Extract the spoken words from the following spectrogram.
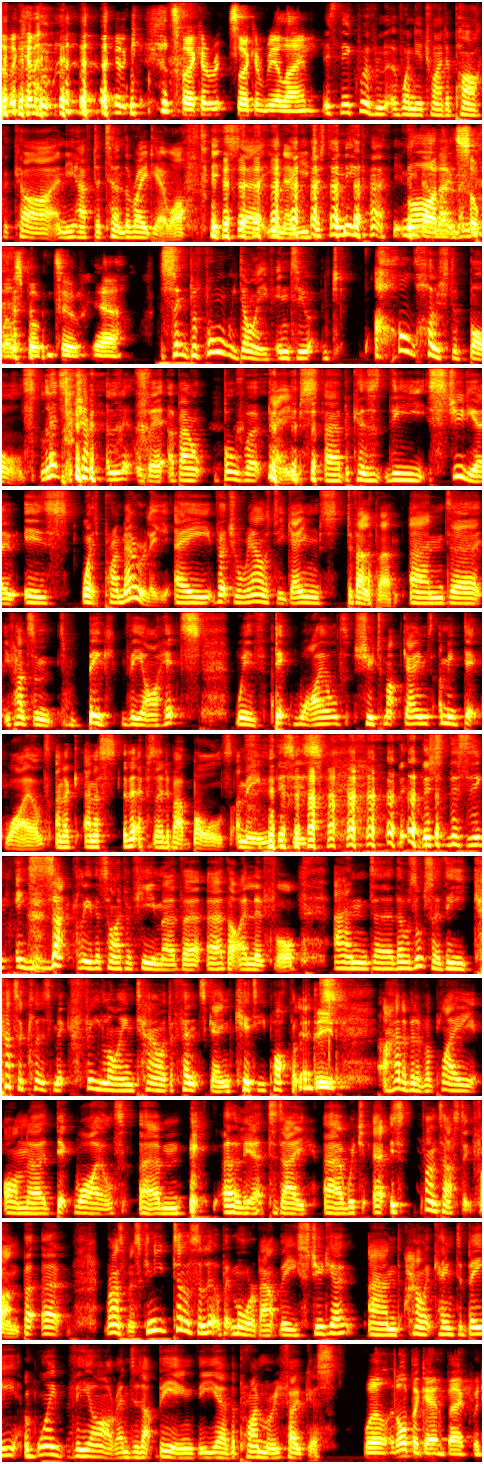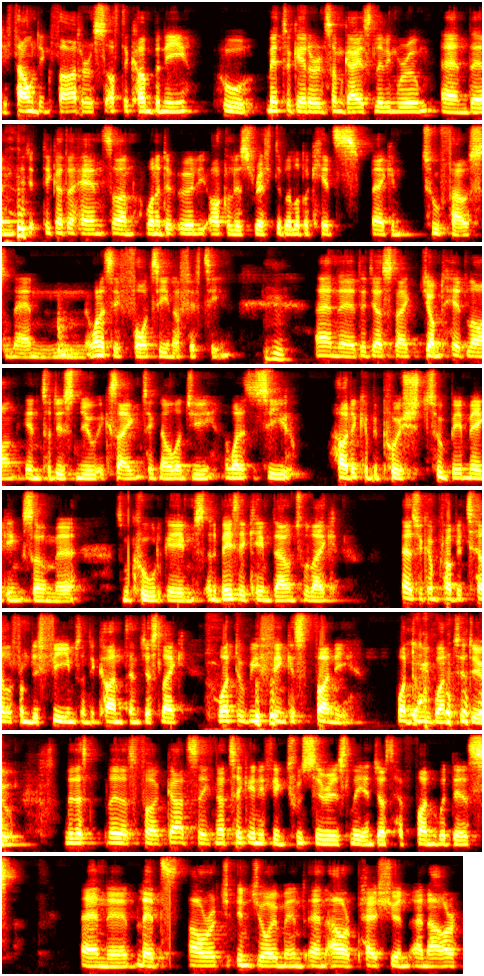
then I can so I can so I can realign. It's the equivalent of when you're trying to park a car and you have to turn the radio off. It's uh, you know you just you need that. You need Oh, that that's so well spoken too. Yeah. So before we dive into a whole host of balls, let's chat a little bit about Bolverk Games uh, because the studio is well, it's primarily a virtual reality games developer, and uh, you've had some, some big VR hits with Dick Wild shoot 'em up games. I mean, Dick Wild and a, and a an episode about balls. I mean, this is this this is exactly the type of humour that uh, that I live for. And uh, there was also the cataclysmic feline tower defense game Kittypocalypse. Indeed. I had a bit of a play on uh, Dick Wild um, earlier today, uh, which uh, is fantastic fun. But uh, Rasmus, can you tell us a little bit more about the studio and how it came to be, and why VR ended up being the uh, the primary focus? Well, it all began back with the founding fathers of the company who met together in some guy's living room and then they- got their hands on one of the early Oculus Rift developer kits back in 2000 and I want to say 14 or 15. Mhm. And uh, they just like jumped headlong into this new exciting technology. I wanted to see how they could be pushed to be making some uh, some cool games. And it basically came down to like, as you can probably tell from the themes and the content, just like what do we think is funny? What do Yeah. we want to do? Let us let us for God's sake not take anything too seriously and just have fun with this, and uh, let our enjoyment and our passion and our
